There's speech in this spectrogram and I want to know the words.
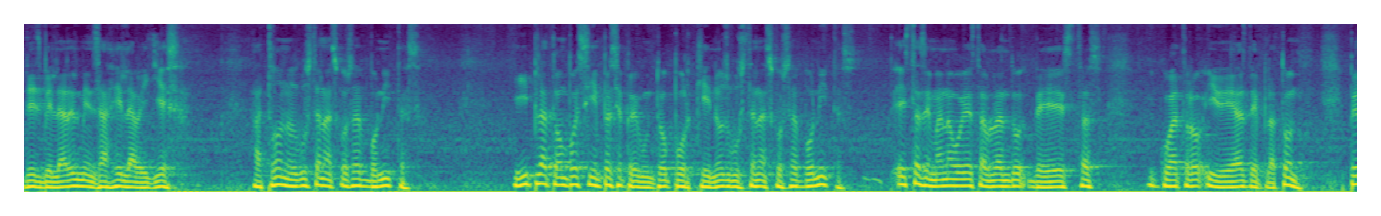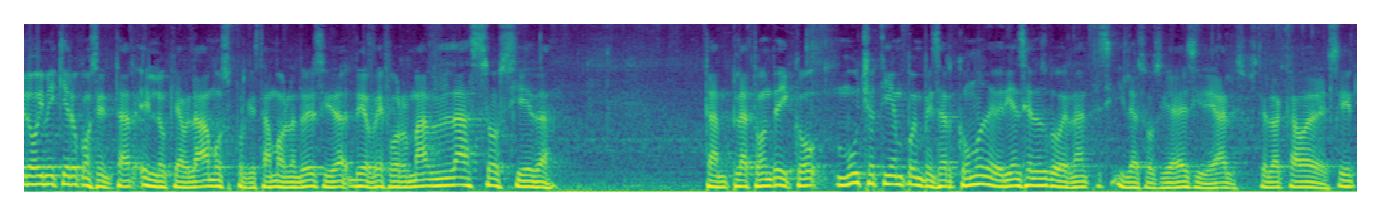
desvelar el mensaje de la belleza. A todos nos gustan las cosas bonitas. Y Platón pues siempre se preguntó por qué nos gustan las cosas bonitas. Esta semana voy a estar hablando de estas cuatro ideas de Platón. Pero hoy me quiero concentrar en lo que hablábamos, porque estábamos hablando de ciudad, de reformar la sociedad. Tan Platón dedicó mucho tiempo en pensar cómo deberían ser los gobernantes y las sociedades ideales. Usted lo acaba de decir.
